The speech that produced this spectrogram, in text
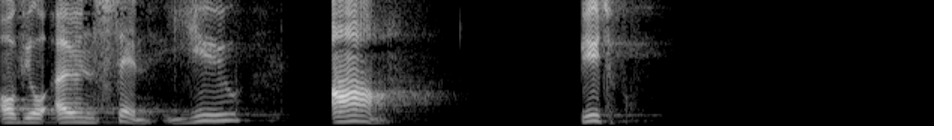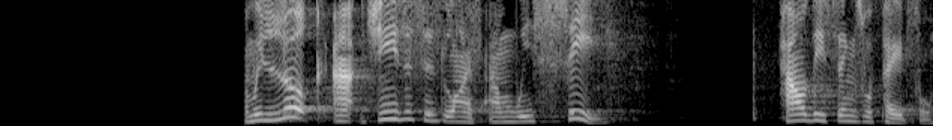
of your own sin? You are beautiful. And we look at Jesus' life and we see how these things were paid for.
